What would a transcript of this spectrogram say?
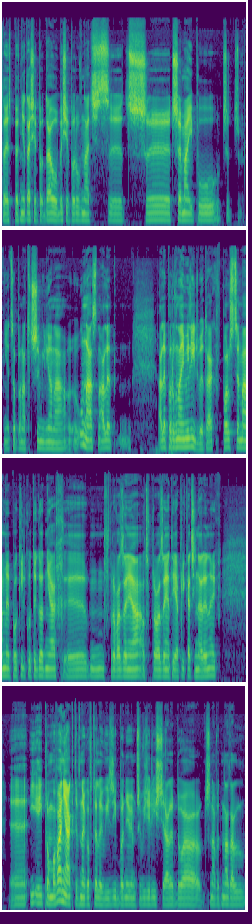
to jest pewnie da się, dałoby się porównać z 3,5 czy, czy nieco ponad 3 miliona u nas, no ale, ale porównajmy liczby, tak? W Polsce mamy po kilku tygodniach y, wprowadzenia, od wprowadzenia tej aplikacji na rynek y, i jej promowania aktywnego w telewizji, bo nie wiem, czy widzieliście, ale była, czy nawet nadal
